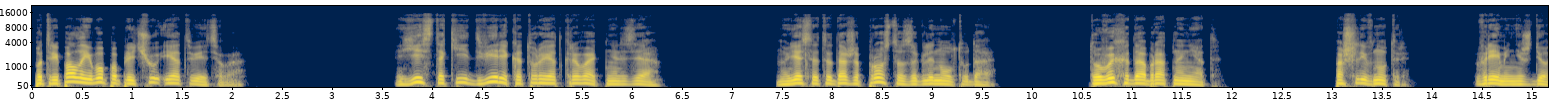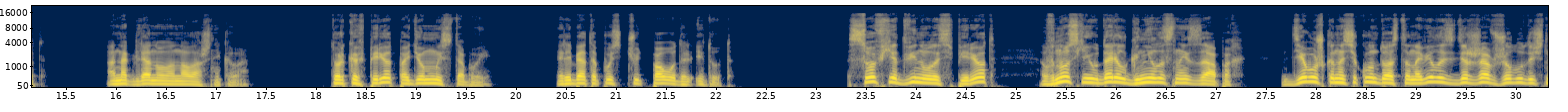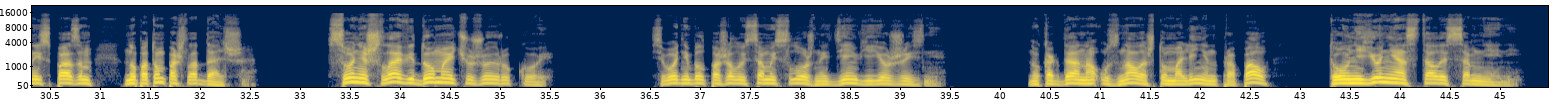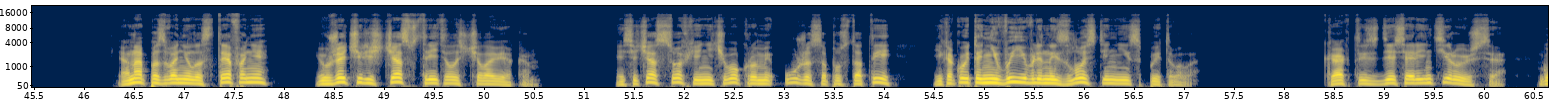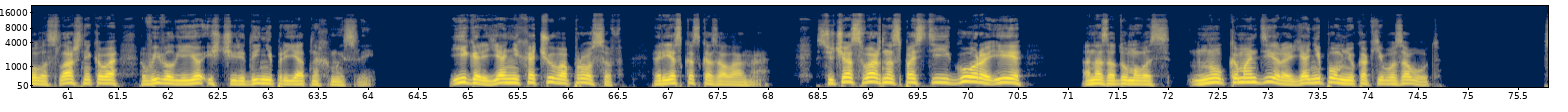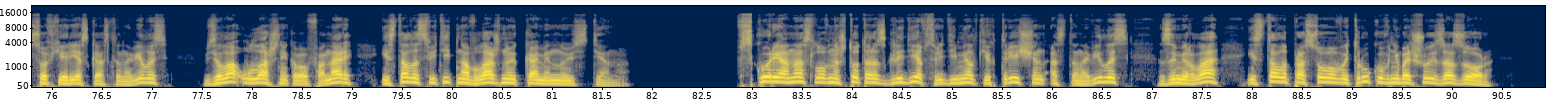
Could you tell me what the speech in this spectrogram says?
потрепала его по плечу и ответила. «Есть такие двери, которые открывать нельзя. Но если ты даже просто заглянул туда, то выхода обратно нет. Пошли внутрь. Время не ждет. Она глянула на Лашникова. Только вперед пойдем мы с тобой. Ребята пусть чуть поодаль идут. Софья двинулась вперед, в нос ей ударил гнилостный запах. Девушка на секунду остановилась, сдержав желудочный спазм, но потом пошла дальше. Соня шла, ведомая чужой рукой. Сегодня был, пожалуй, самый сложный день в ее жизни. Но когда она узнала, что Малинин пропал, то у нее не осталось сомнений. Она позвонила Стефани и уже через час встретилась с человеком. И сейчас Софья ничего, кроме ужаса, пустоты и какой-то невыявленной злости не испытывала. «Как ты здесь ориентируешься?» — голос Лашникова вывел ее из череды неприятных мыслей. «Игорь, я не хочу вопросов», — резко сказала она. Сейчас важно спасти Егора и...» Она задумалась. «Ну, командира, я не помню, как его зовут». Софья резко остановилась, взяла у Лашникова фонарь и стала светить на влажную каменную стену. Вскоре она, словно что-то разглядев среди мелких трещин, остановилась, замерла и стала просовывать руку в небольшой зазор,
